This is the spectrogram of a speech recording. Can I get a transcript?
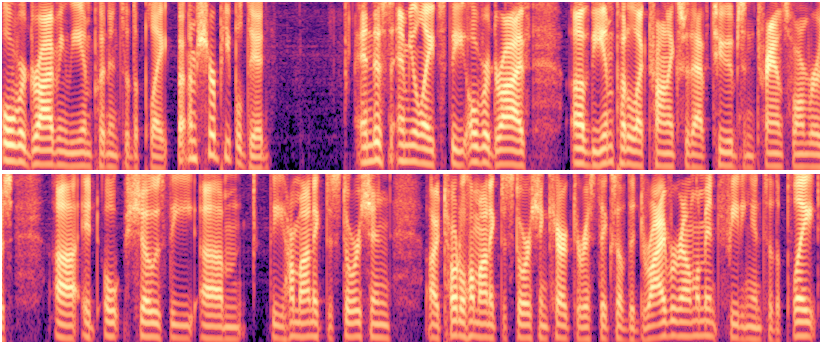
overdriving the input into the plate, but I'm sure people did. And this emulates the overdrive of the input electronics would have tubes and transformers. Uh, it shows the um, the harmonic distortion, uh, total harmonic distortion characteristics of the driver element feeding into the plate,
